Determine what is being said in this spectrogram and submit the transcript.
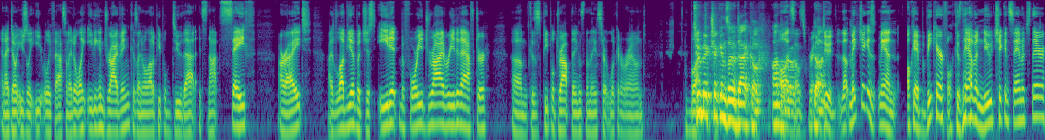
and I don't usually eat really fast, and I don't like eating and driving because I know a lot of people do that. It's not safe. All right, I love you, but just eat it before you drive or eat it after, um, because people drop things, and then they start looking around. But, Two McChickens and a Diet Coke on the Oh, road. that sounds great, Done. dude. The McChickens, man. Okay, but be careful because they have a new chicken sandwich there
